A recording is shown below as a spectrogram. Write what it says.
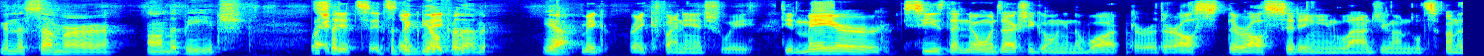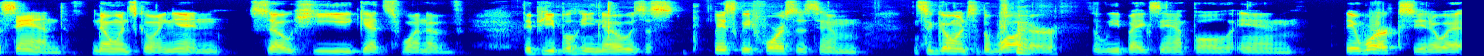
in the summer on the beach. Right, It's, like- it's it's, a like big deal for or them. Yeah. make or break financially. The mayor sees that no one's actually going in the water. They're all they're all sitting and lounging on the- on the sand. No one's going in, so he gets one of the people he knows, basically forces him to go into the water to lead by example, and it works. You know, a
